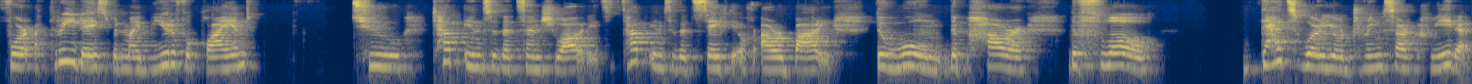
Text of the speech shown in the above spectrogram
for three days with my beautiful client to tap into that sensuality, to tap into that safety of our body, the womb, the power, the flow. That's where your dreams are created.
